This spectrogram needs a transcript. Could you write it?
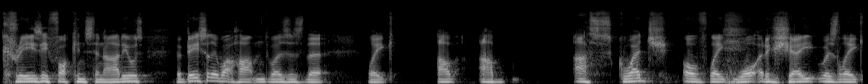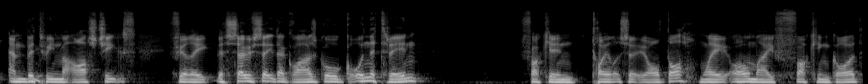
crazy fucking scenarios. But basically, what happened was, is that like a, a, a squidge of like watery shite was like in between my arse cheeks for like the south side of Glasgow, got on the train, fucking toilets out of order. Like, oh my fucking god.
